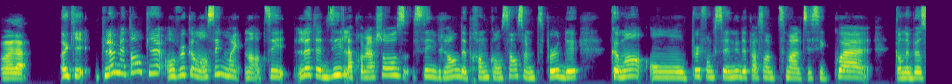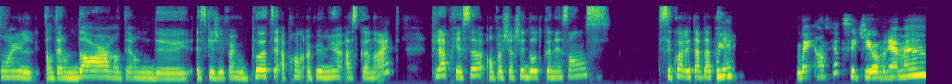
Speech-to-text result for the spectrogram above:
Voilà. OK. Puis là, mettons qu'on veut commencer maintenant. Tu sais, là, tu dit, la première chose, c'est vraiment de prendre conscience un petit peu de comment on peut fonctionner de façon optimale. C'est quoi qu'on a besoin en termes d'heures, en termes de est-ce que j'ai faim ou pas, apprendre un peu mieux à se connaître. Puis là, après ça, on va chercher d'autres connaissances. C'est quoi l'étape d'après? Ben, en fait, c'est qu'il y a vraiment...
